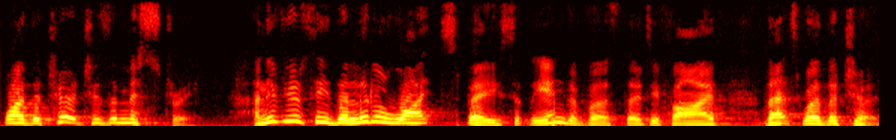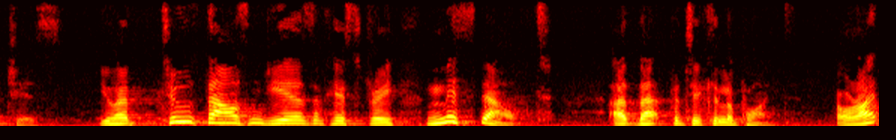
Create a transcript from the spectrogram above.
why, the church is a mystery. And if you see the little white space at the end of verse 35, that's where the church is. You have 2,000 years of history missed out at that particular point. All right?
